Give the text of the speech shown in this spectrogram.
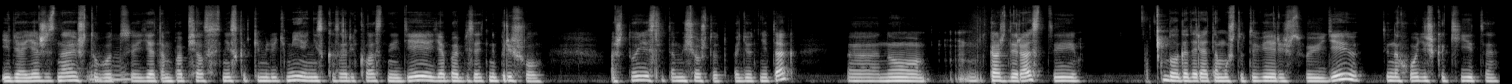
Или а я же знаю, что угу. вот я там пообщался с несколькими людьми, и они сказали классная идея, я бы обязательно пришел. А что, если там еще что-то пойдет не так? Э, но каждый раз ты, благодаря тому, что ты веришь в свою идею, ты находишь какие-то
